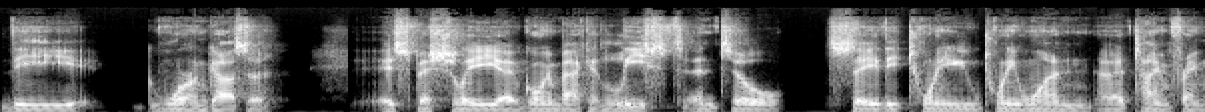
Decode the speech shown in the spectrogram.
the war in Gaza especially uh, going back at least until say the 2021 uh, timeframe.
